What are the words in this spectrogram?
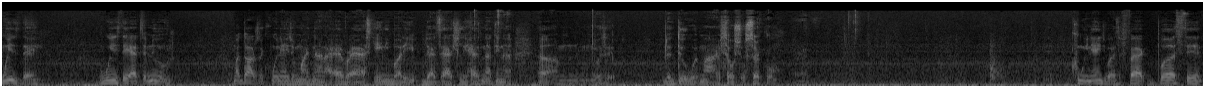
Wednesday, Wednesday afternoon. My daughter's a Queen Angel. Might not I ever ask anybody that's actually has nothing to um, was it to do with my social circle. Queen Angel, as a fact, busted.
